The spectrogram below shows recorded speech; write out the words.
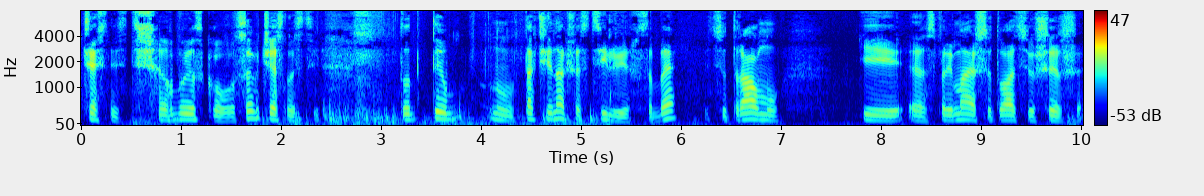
чесність обов'язково, все в чесності, то ти ну, так чи інакше зцілюєш себе, цю травму і е, сприймаєш ситуацію ширше.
